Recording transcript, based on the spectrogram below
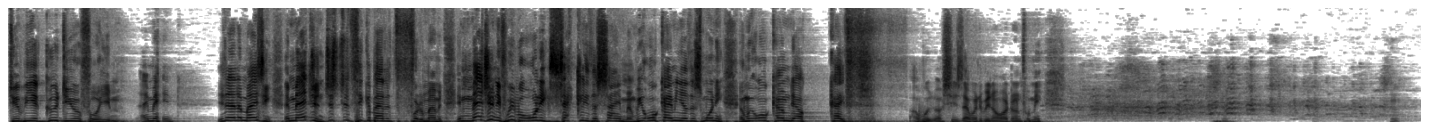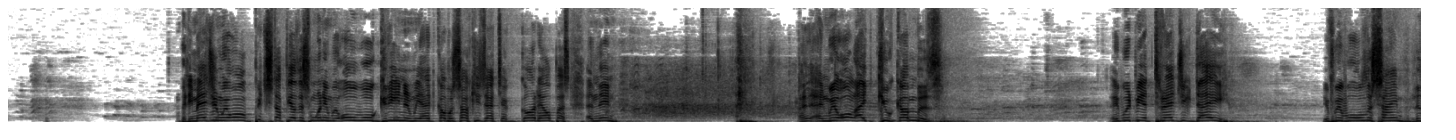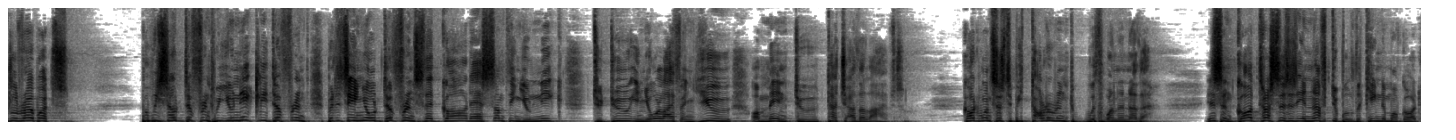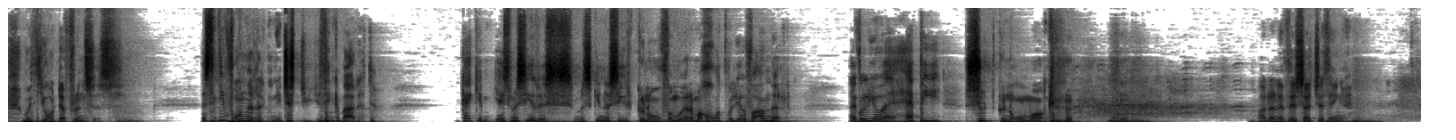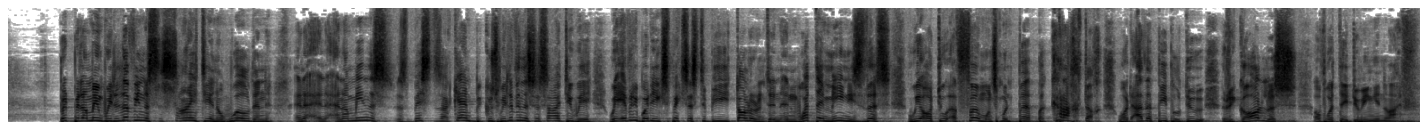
to be a good you for Him. Amen. Isn't that amazing? Imagine, just to think about it for a moment. Imagine if we were all exactly the same and we all came here this morning and we all came to our cave. I would, oh, geez, that would have been a hard one for me. But imagine we all pitched up here this morning, we all wore green and we had Kawasaki's at you. God help us. And then, and, and we all ate cucumbers. It would be a tragic day if we were all the same, little robots. But we're so different. We're uniquely different. But it's in your difference that God has something unique to do in your life, and you are meant to touch other lives. God wants us to be tolerant with one another. Listen, God trusts us enough to build the kingdom of God with your differences. Is dit nie wonderlik nie? Just you, you think about it. Kyk, jy's jy is miskien 'n suurknol vanmôre, maar God wil jou verander. Hy wil jou 'n happy soet maak. Hmm. I don't know if there's such a thing. But, but I mean, we live in a society and a world, and, and, and, and I mean this as best as I can because we live in a society where, where everybody expects us to be tolerant. And, and what they mean is this we are to affirm, ons moet be, bekrachtig what other people do, regardless of what they're doing in life.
